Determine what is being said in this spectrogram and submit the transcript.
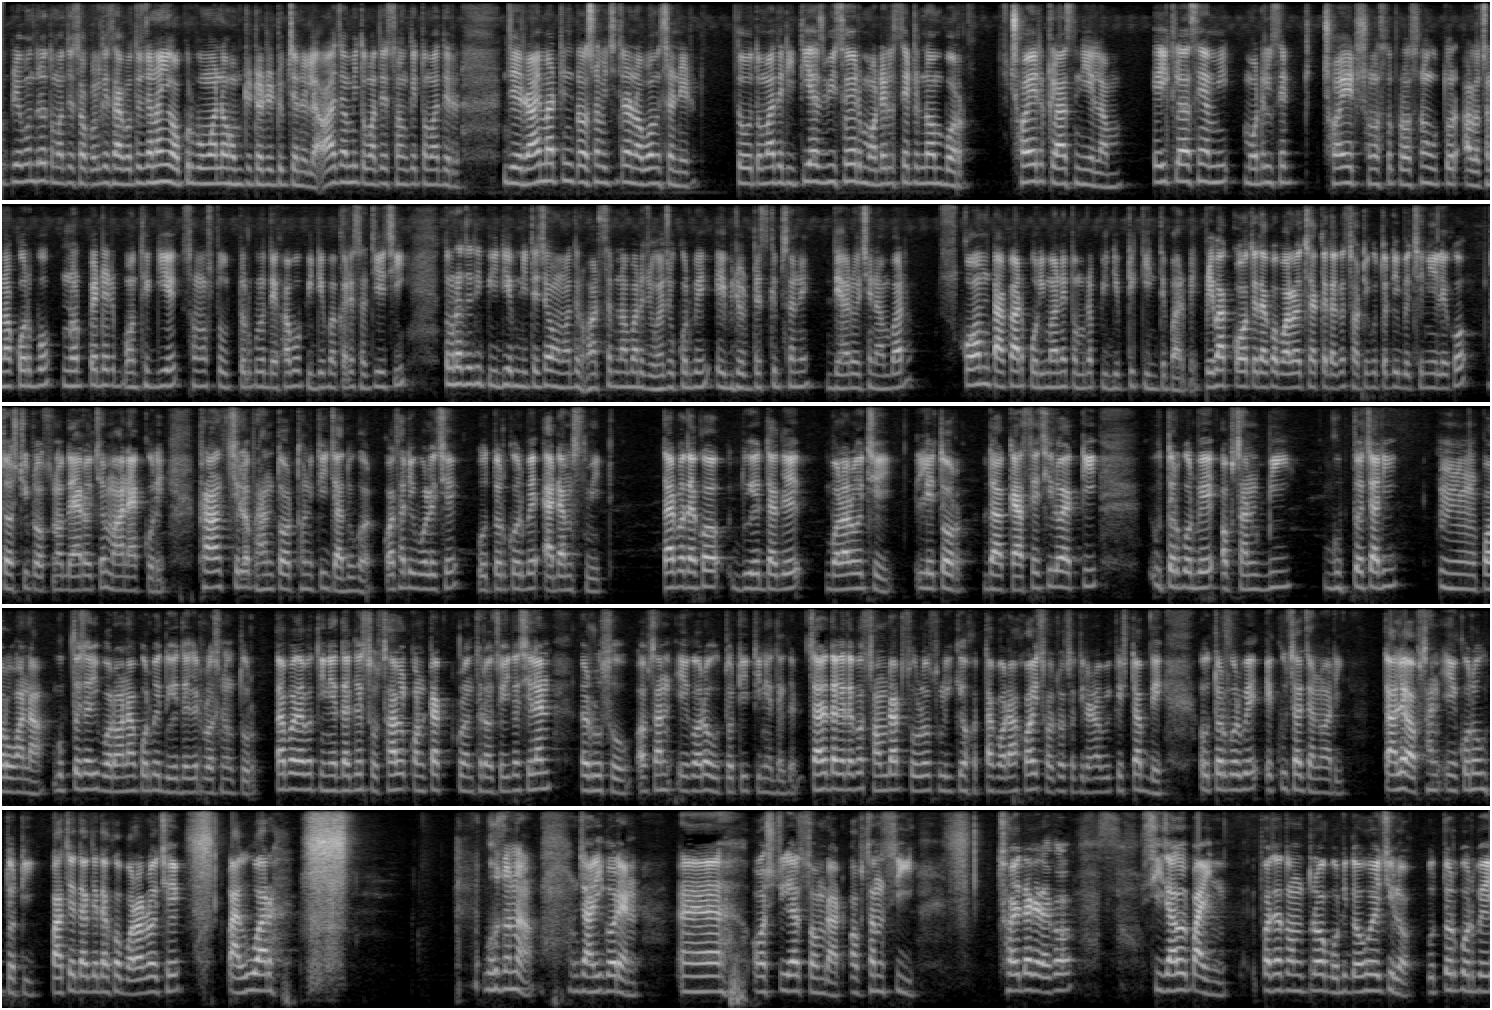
তো প্রিয় বন্ধুরা, তোমাদের সকলকে স্বাগত জানাই Apurba Manna home theatre YouTube চ্যানেলে। আজ আমি তোমাদের সঙ্গে তোমাদের যে রায় মার্টিন প্রশ্ন বিচিত্রা নবম শ্রেণির, তো তোমাদের ইতিহাস বিষয়ের মডেল সেট নম্বর ছয়ের ক্লাস নিয়ে এলাম। এই ক্লাসে আমি মডেল সেট ছয়ের সমস্ত প্রশ্ন উত্তর আলোচনা করব। নোটপ্যাডের মধ্যে গিয়ে সমস্ত উত্তরগুলো দেখাবো পিডিএফ আকারে সাজিয়েছি। তোমরা যদি পিডিএফ নিতে চাও, আমাদের হোয়াটসঅ্যাপ নাম্বারে যোগাযোগ করবে। এই ভিডিওর ডেসক্রিপশানে দেওয়া রয়েছে নাম্বার কম টাকার পরিমাণে তোমরা পিডিএফটি কিনতে পারবে। বিভাগ কতে দেখো বলা হচ্ছে একে দেখো সঠিক উত্তরটি বেছে নিয়ে লেখো। দশটি প্রশ্ন দেওয়া রয়েছে, মান এক করে। ফ্রান্স ছিল ভ্রান্ত অর্থনীতি জাদুঘর। কথাটি বলেছে, উত্তর করবে অ্যাডাম স্মিথ। তারপর দেখো দুয়ের দাগে বলা রয়েছে, লেতর দ্য ক্যাসে ছিল একটি। উত্তর করবে অপশান বি, গুপ্তচারী। পরোয়ানা। গুপ্তচারী পরোয়ানা করবে দুই দাগের প্রশ্নের উত্তর। তারপর দেখো তিনের দাগে সোশ্যাল কন্ট্রাক্ট গ্রন্থের রচয়িতা ছিলেন রুশো। অপশান এ করো, উত্তরটি তিনের দাগের। চারের দাগে দেখো সম্রাট ষোড়শুলিকে হত্যা করা হয় সতেরোশো তিরানব্বই খ্রিস্টাব্দে। উত্তর করবে একুশা জানুয়ারি। তাহলে অপশান এ করো, উত্তরটি। পাঁচের দাগে দেখো বলা রয়েছে, পাগুয়ার ঘোষণা জারি করেন অস্ট্রিয়ার সম্রাট। অপশান সি ছয় দাগে দেখো সিজাল পাইন প্রজাতন্ত্র গঠিত হয়েছিল। উত্তর করবে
